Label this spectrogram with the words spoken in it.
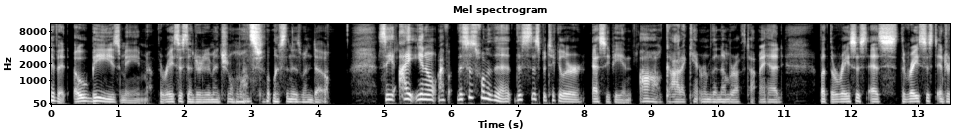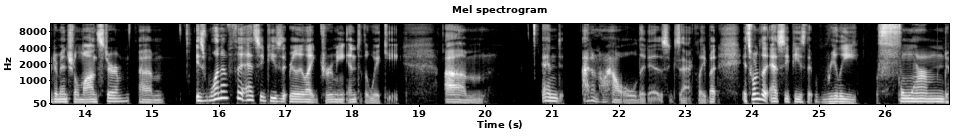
Pivot, OB's meme, the racist interdimensional monster that lives in his window. See, I, you know, I've, this is one of the, this, this particular SCP, and oh God, I can't remember the number off the top of my head, but the racist as the racist interdimensional monster, um, is one of the SCPs that really like drew me into the wiki. Um, and I don't know how old it is exactly, but it's one of the SCPs that really formed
